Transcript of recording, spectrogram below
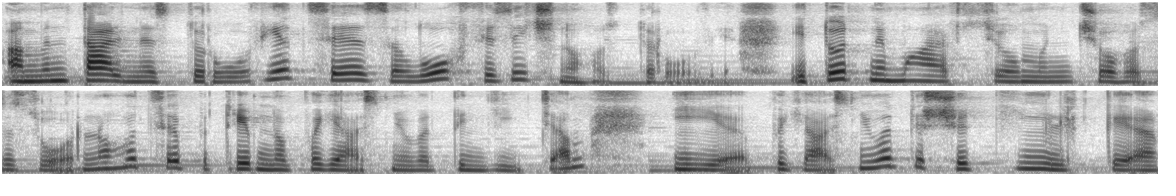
А ментальне здоров'я це залог фізичного здоров'я. І тут немає в цьому нічого зазорного. Це потрібно пояснювати дітям і пояснювати, що тільки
